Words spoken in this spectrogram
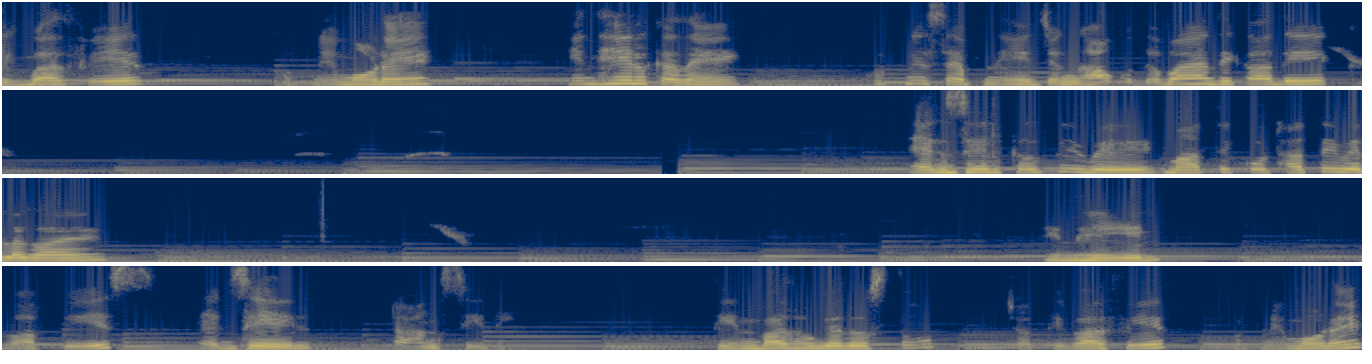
एक बार फिर घुटने मोड़े, इनहेल करें, घुटने से अपने जंघा को दबाएँ, दिखा दे एक्सहेल करते हुए, माथे को उठाते हुए लगाएँ। इनहेल वापस एक्सहेल टांग सीधी। तीन बार हो गया दोस्तों, चौथी बार फिर, घुटने मोड़े,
